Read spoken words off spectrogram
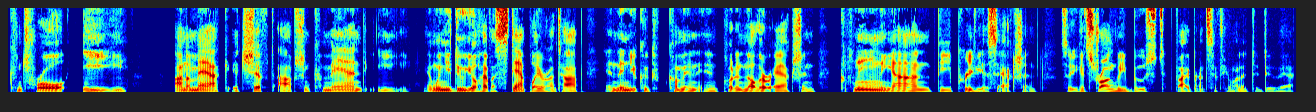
Control, E. On a Mac, it's Shift, Option, Command, E. And when you do, you'll have a stamp layer on top, and then you could come in and put another action cleanly on the previous action. So you could strongly boost vibrance if you wanted to do that.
